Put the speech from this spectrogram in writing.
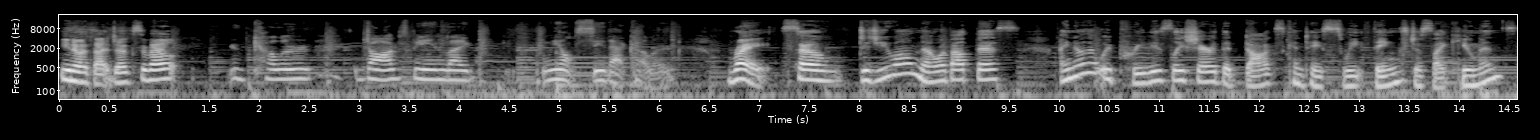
You know what that joke's about? color dogs being like, we don't see that color. Right. So, did you all know about this? I know that we previously shared that dogs can taste sweet things just like humans.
